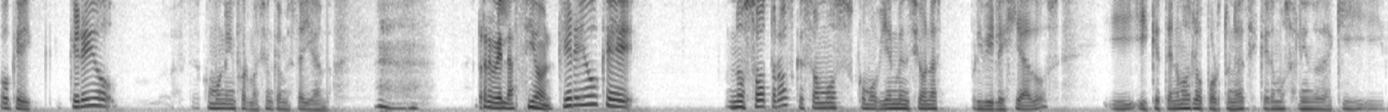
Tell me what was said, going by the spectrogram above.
Ok, creo, es como una información que me está llegando. Revelación. Creo que nosotros, que somos, como bien mencionas, privilegiados y, que tenemos la oportunidad, si queremos saliendo de aquí,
